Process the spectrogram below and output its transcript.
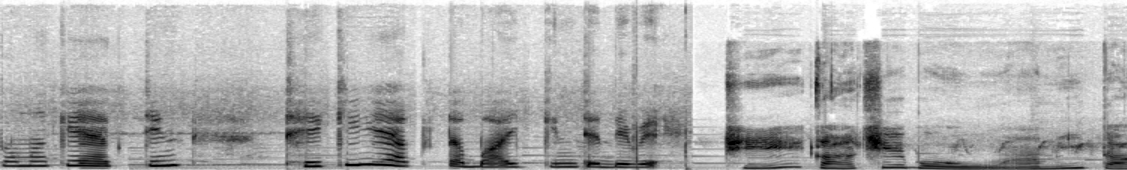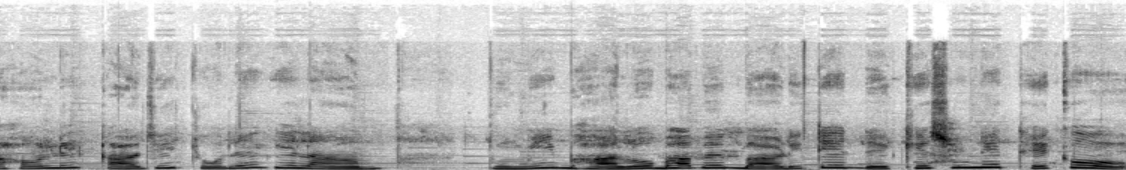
তোমাকে একদিন ঠিকই একটা বাইক কিনতে দেবে। ঠিক আছে বউ, আমি তাহলে কাজে চলে গেলাম। তুমি ভালোভাবে বাড়িতে দেখে শুনে থেকো।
